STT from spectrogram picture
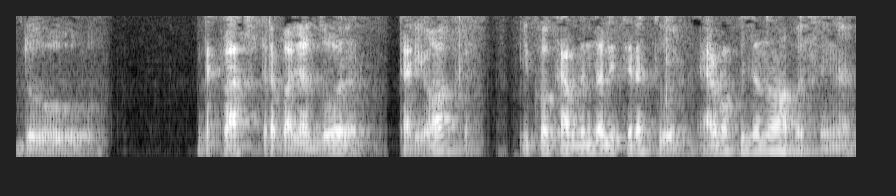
do, da classe trabalhadora carioca e colocava dentro da literatura. Era uma coisa nova, assim, né?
